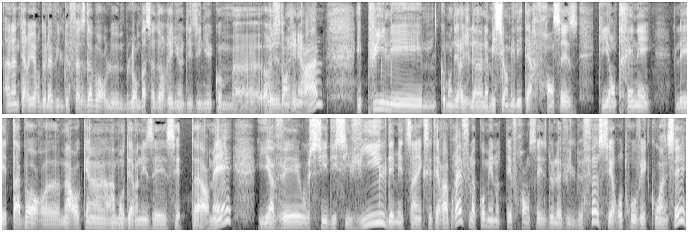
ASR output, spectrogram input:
à l'intérieur de la ville de Fès. D'abord, l'ambassadeur réunion désigné comme euh, résident général. Et puis les, comment dirais-je, la, la, mission militaire française qui entraînait les tabors euh, marocains à moderniser cette armée. Il y avait aussi des civils, des médecins, etc. Bref, la communauté française de la ville de Fès s'est retrouvée coincée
